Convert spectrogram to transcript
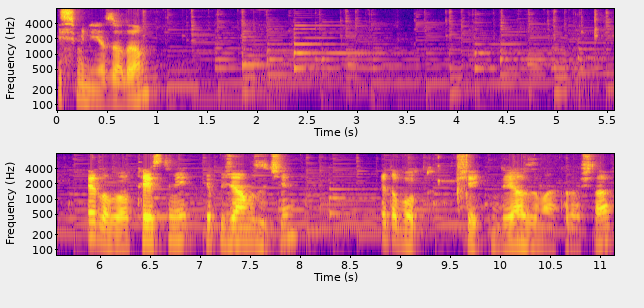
ismini yazalım. Hello testini yapacağımız için Hello şeklinde yazdım arkadaşlar.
